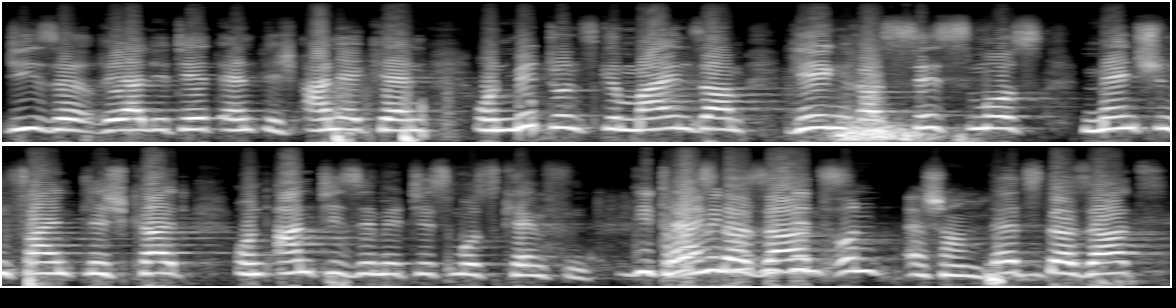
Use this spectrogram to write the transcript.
diese Realität endlich anerkennen und mit uns gemeinsam gegen Rassismus, Menschenfeindlichkeit und Antisemitismus kämpfen. Die drei letzter Minuten Satz, sind un äh, schon. Letzter Satz.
